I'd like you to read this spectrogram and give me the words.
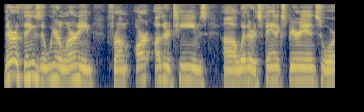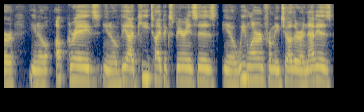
there are things that we are learning from our other teams, uh, whether it's fan experience or you know, upgrades, you know, VIP type experiences. You know, we learn from each other, and that is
